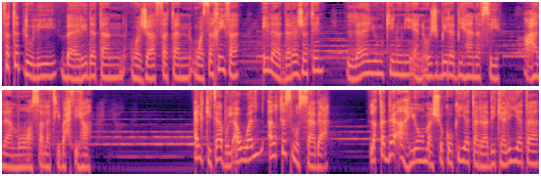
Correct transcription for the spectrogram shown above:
فتبدو لي باردة وجافة وسخيفة إلى درجة لا يمكنني أن أجبر بها نفسي على مواصلة بحثها. الكتاب الأول القسم السابع. لقد رأى هيوم الشكوكية الراديكالية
